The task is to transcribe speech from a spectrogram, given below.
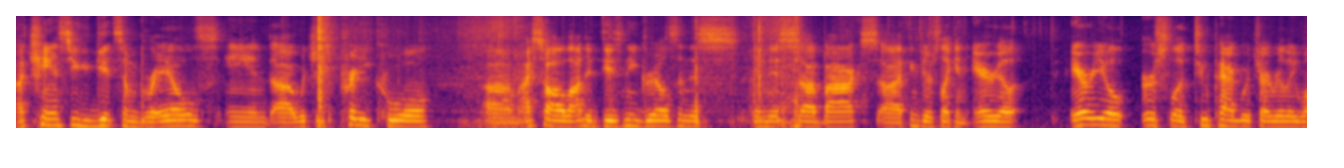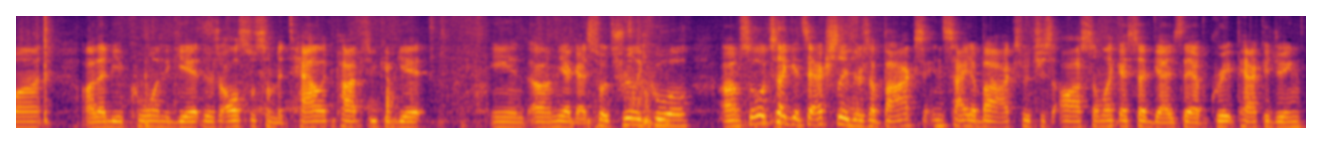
a chance you could get some grails, and uh, which is pretty cool. Um, I saw a lot of Disney grails in this in this uh, box. Uh, I think there's like an Ariel Ariel Ursula 2-pack, which I really want. Uh, that'd be a cool one to get. There's also some metallic pops you could get. And, um, yeah, guys, so it's really cool. Um, so it looks like it's actually, there's a box inside a box, which is awesome. Like I said, guys, they have great packaging.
